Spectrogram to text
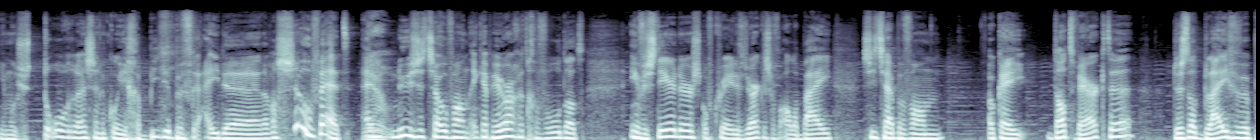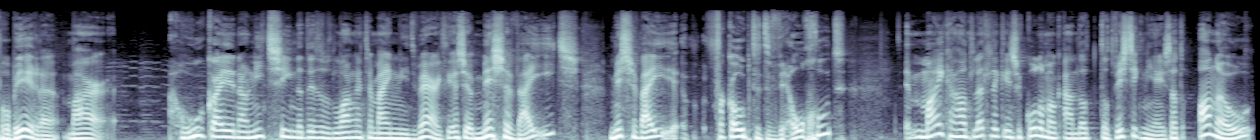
je moest torens en dan kon je gebieden bevrijden. En dat was zo vet. En Ja. nu is het zo van, ik heb heel erg het gevoel dat investeerders of creative directors of allebei zoiets hebben van... Oké, dat werkte, dus dat blijven we proberen. Maar hoe kan je nou niet zien dat dit op de lange termijn niet werkt? Als je- Missen wij iets? Missen wij, verkoopt het wel goed? Mike haalt letterlijk in zijn column ook aan, dat, dat wist ik niet eens, dat Anno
